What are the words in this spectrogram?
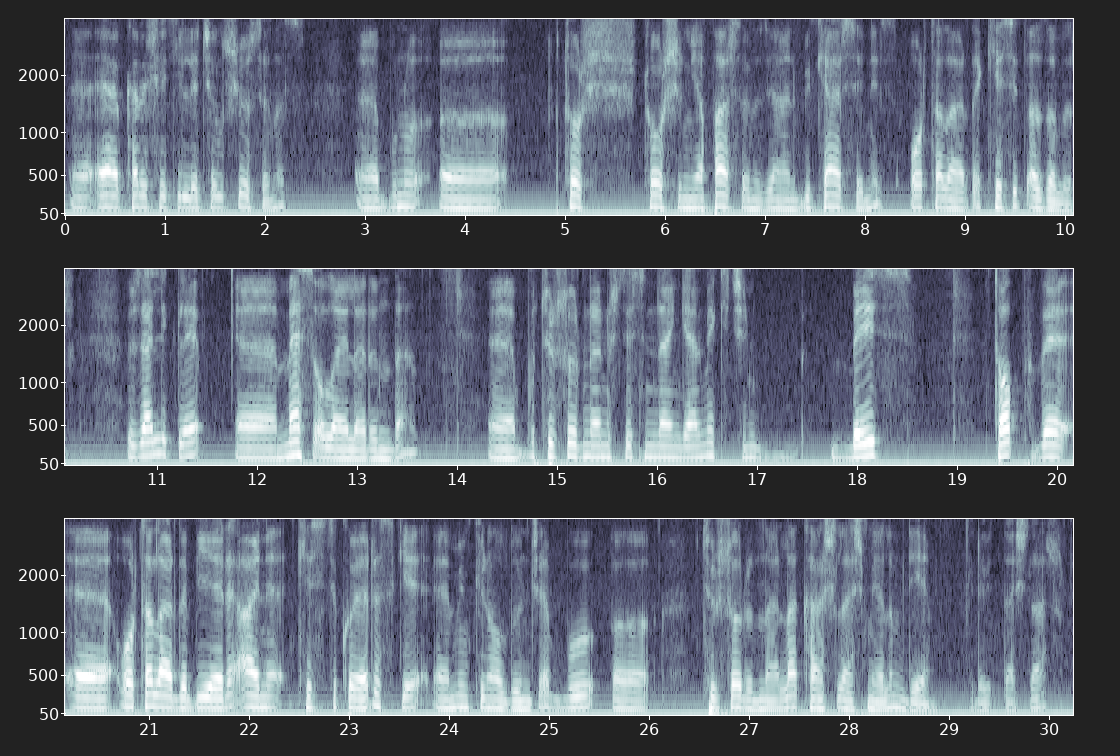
e, eğer kare şekilde çalışıyorsanız e, bunu e, torş, torsion yaparsanız yani bükerseniz ortalarda kesit azalır. Özellikle e, MES olaylarında e, bu tür sorunların üstesinden gelmek için base top ve e, ortalarda bir yere aynı kesiti koyarız ki e, mümkün olduğunca bu e, tür sorunlarla karşılaşmayalım diye. Taşlar.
